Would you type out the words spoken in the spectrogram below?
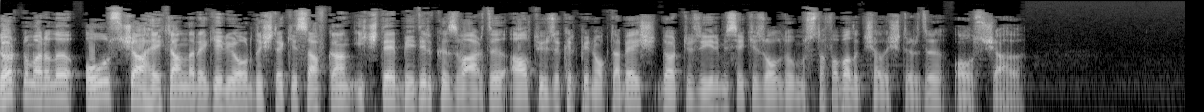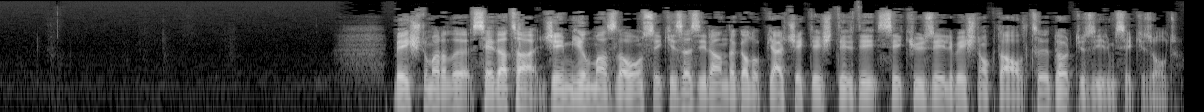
4 numaralı Oğuz Şah ekranlara geliyor. Dıştaki safkan içte Bedir kız vardı. 641.5, 428 oldu. Mustafa Balık çalıştırdı Oğuz Şah'ı. Beş numaralı Sedata Cem Yılmaz'la 18 Haziran'da galop gerçekleştirdi. 855.6, 428 oldu.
